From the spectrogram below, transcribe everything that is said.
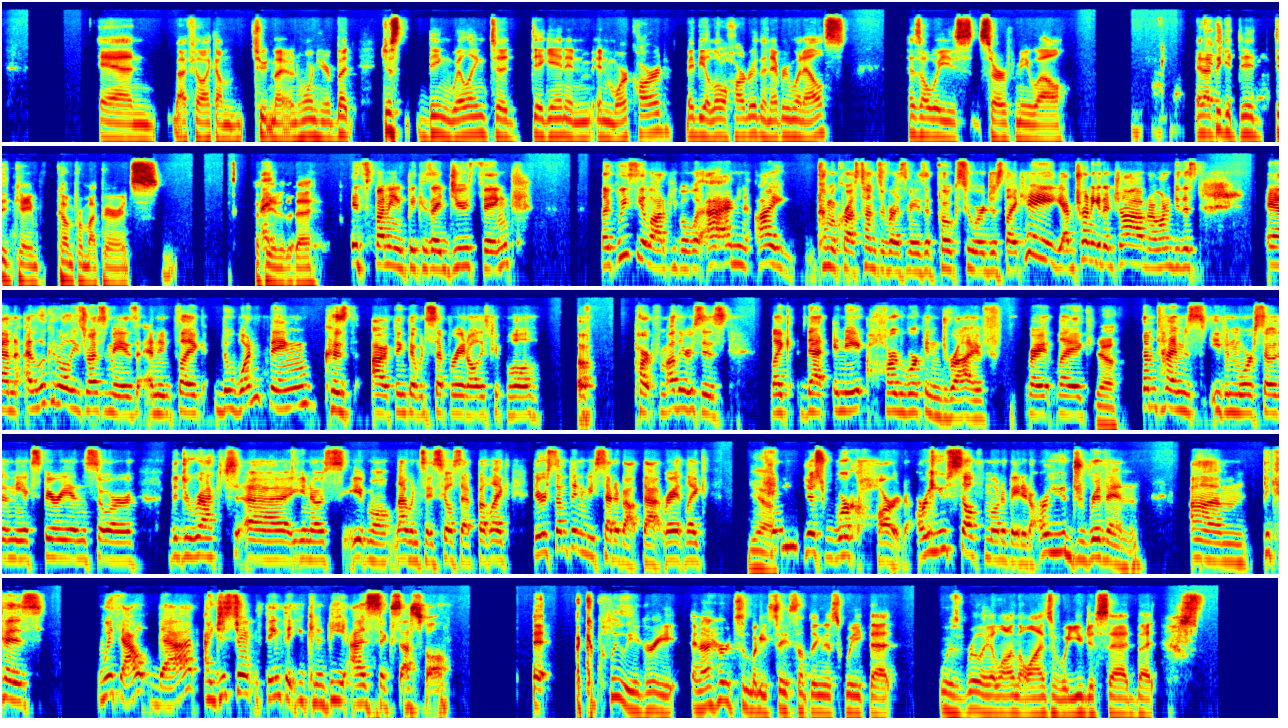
and I feel like I'm tooting my own horn here, but just being willing to dig in and, and work hard, maybe a little harder than everyone else, has always served me well and I think it did did came come from my parents at the I, end of the day. It's funny because I do think like we see a lot of people I mean I come across tons of resumes of folks who are just like, "Hey, I'm trying to get a job and I want to do this." And I look at all these resumes and it's like the one thing cuz I think that would separate all these people apart from others is like that innate hard work and drive, right? Like yeah. sometimes even more so than the experience or the direct uh you know well i wouldn't say skill set but like there's something to be said about that right? Like yeah. can you just work hard? Are you self motivated are you driven? Um because without that i just don't think that you can be as successful. Eh, i completely agree. And i heard somebody say something this week that was really along the lines of what you just said but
